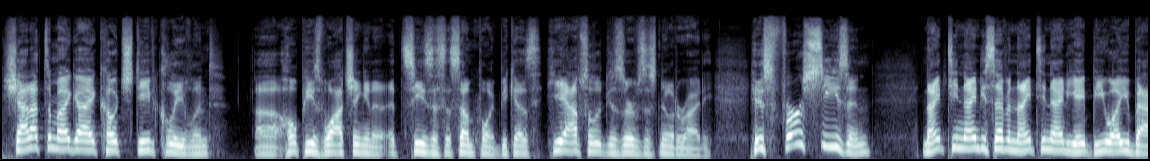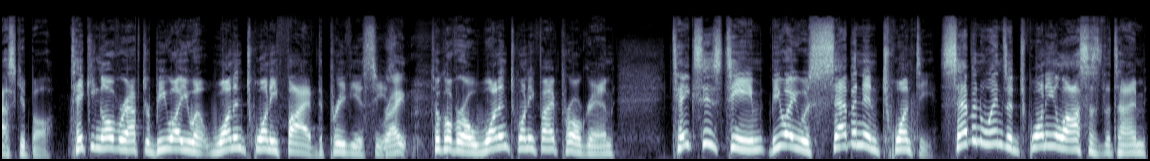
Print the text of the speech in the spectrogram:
Shout out to my guy, Coach Steve Cleveland. Uh, hope he's watching and it sees this at some point because he absolutely deserves this notoriety. His first season, 1997 1998 BYU basketball, taking over after BYU went 1 and 25 the previous season. Right. Took over a 1 and 25 program. Takes his team, BYU was 7 and 20, seven wins and 20 losses at the time,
